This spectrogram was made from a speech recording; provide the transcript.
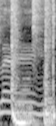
slave.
